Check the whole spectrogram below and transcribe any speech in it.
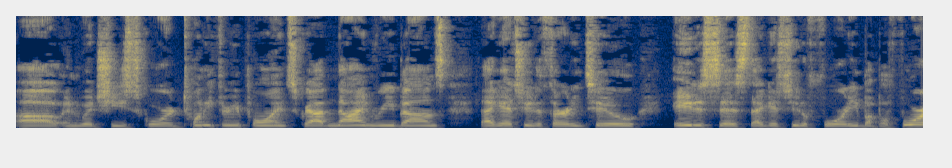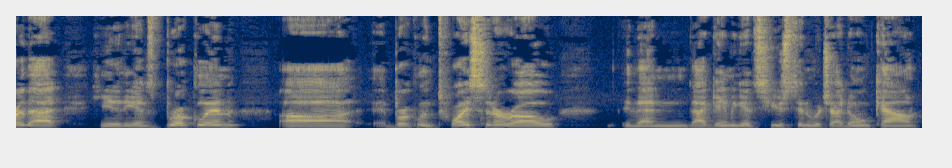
uh, in which he scored 23 points, grabbed 9 rebounds. That gets you to 32, 8 assists. That gets you to 40. But before that, he hit it against Brooklyn. Uh, Brooklyn twice in a row. And then that game against Houston, which I don't count.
